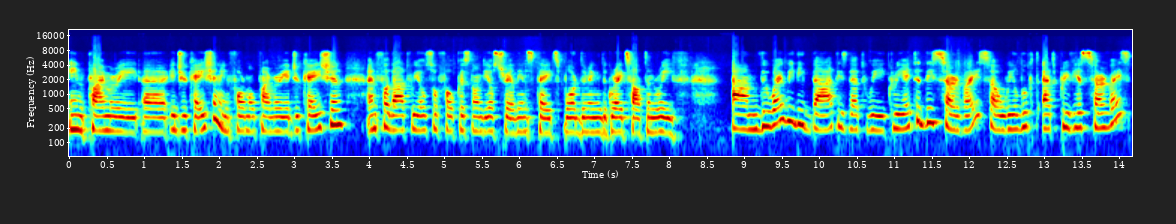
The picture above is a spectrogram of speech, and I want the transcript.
in primary uh, education, in formal primary education. And for that, we also focused on the Australian states bordering the Great Southern Reef. Um, the way we did that is that we created this survey. So we looked at previous surveys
